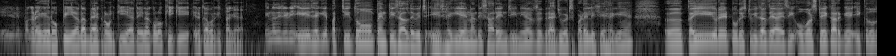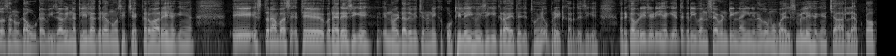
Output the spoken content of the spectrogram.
ਇਹ ਜਿਹੜੇ ਪਕੜੇ ਗਏ ਰੋਪੀ ਇਹਨਾਂ ਦਾ ਬੈਕਗ੍ਰਾਉਂਡ ਕੀ ਹੈ ਤੇ ਇਹਨਾਂ ਕੋਲੋਂ ਕੀ ਕੀ ਰਿਕਵਰ ਕੀਤਾ ਗਿਆ ਹੈ? ਇਹਨਾਂ ਦੀ ਜਿਹੜੀ ਏਜ ਹੈਗੀ ਹੈ 25 ਤੋਂ 35 ਸਾਲ ਦੇ ਵਿੱਚ ਏਜ ਹੈਗੀ ਹੈ। ਇਹਨਾਂ ਦੀ ਸਾਰੇ ਇੰਜੀਨੀਅਰਸ ਗ੍ਰੈਜੂਏਟਸ ਪੜ੍ਹੇ ਲਿਖੇ ਹੈਗੇ ਆ ਕਈ ਉਰੇ ਟੂਰਿਸਟ ਵੀਜ਼ਾ ਤੇ ਆਏ ਸੀ ਓਵਰਸਟੇ ਕਰ ਗਏ। ਇੱਕ ਦੋ ਦਾ ਸਾਨੂੰ ਡਾਊਟ ਹੈ ਵੀਜ਼ਾ ਵੀ ਨਕਲੀ ਲੱਗ ਰਿਹਾ, ਉਹਨੂੰ ਅਸੀਂ ਚੈੱਕ ਕਰਵਾ ਰਹੇ ਹੈਗੇ ਆ ਇਹ ਇਸ ਤਰ੍ਹਾਂ ਬਸ ਇੱਥੇ ਰਹਿ ਰਹੇ ਸੀਗੇ, ਇਹ ਨੋਇਡਾ ਦੇ ਵਿੱਚ ਇਹਨਾਂ ਨੇ ਇੱਕ ਕੋਠੀ ਲਈ ਹੋਈ ਸੀਗੀ ਕਿਰਾਏ ਤੇ ਜਿੱਥੋਂ ਇਹ ਆਪਰੇਟ ਕਰਦੇ ਸੀਗੇ। ਰਿਕਵਰੀ ਜਿਹੜੀ ਹੈਗੀ ਹੈ ਤਕਰੀਬਨ 79 ਇਹਨਾਂ ਤੋਂ ਮੋਬਾਈਲਸ ਮਿਲੇ ਹੈਗੇ ਚਾਰ ਲੈਪਟਾਪ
